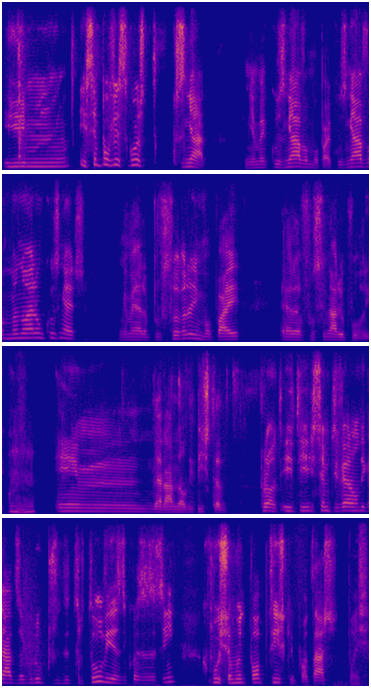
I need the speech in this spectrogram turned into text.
E, hum, e sempre houve esse gosto de cozinhar. A minha mãe cozinhava, o meu pai cozinhava, mas não eram cozinheiros. A minha mãe era professora e o meu pai era funcionário público. Uhum. E, hum, era analista Pronto, e, e, sempre tiveram ligados a grupos de tertúlias e coisas assim que puxam muito para o petisco e para o tacho. Pois.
